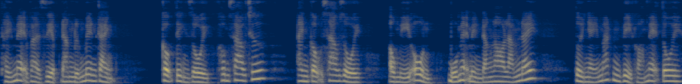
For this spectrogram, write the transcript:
thấy mẹ và Diệp đang đứng bên cạnh. Cậu tỉnh rồi, không sao chứ? Anh cậu sao rồi? Ông ý ổn, bố mẹ mình đang lo lắm đấy. Tôi nháy mắt vì có mẹ tôi.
